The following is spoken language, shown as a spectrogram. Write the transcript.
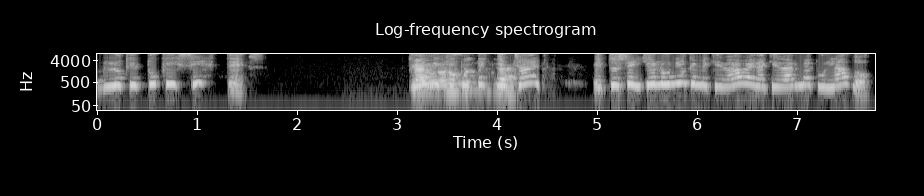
lo que tú que hiciste. claro, no, no puedo escuchar. Entonces yo lo único que me quedaba era quedarme a tu lado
